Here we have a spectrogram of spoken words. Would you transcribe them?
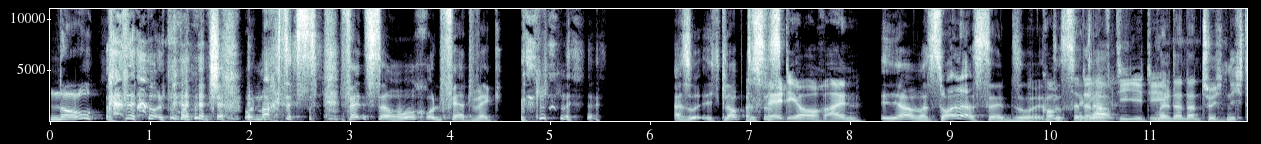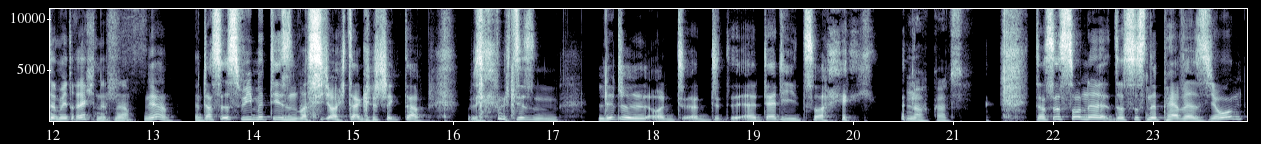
no. und, und, und, macht das Fenster hoch und fährt weg. Also ich glaube, das, das fällt ihr auch ein. Ja, was soll das denn? So, Wie kommst das, du denn klar, auf die Idee? Weil er natürlich nicht damit rechnet, ne? Ja, das ist wie mit diesen, was ich euch da geschickt habe. mit diesem Little und, und äh, Daddy-Zeug. Oh Gott. Das ist so eine, das ist eine Perversion,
